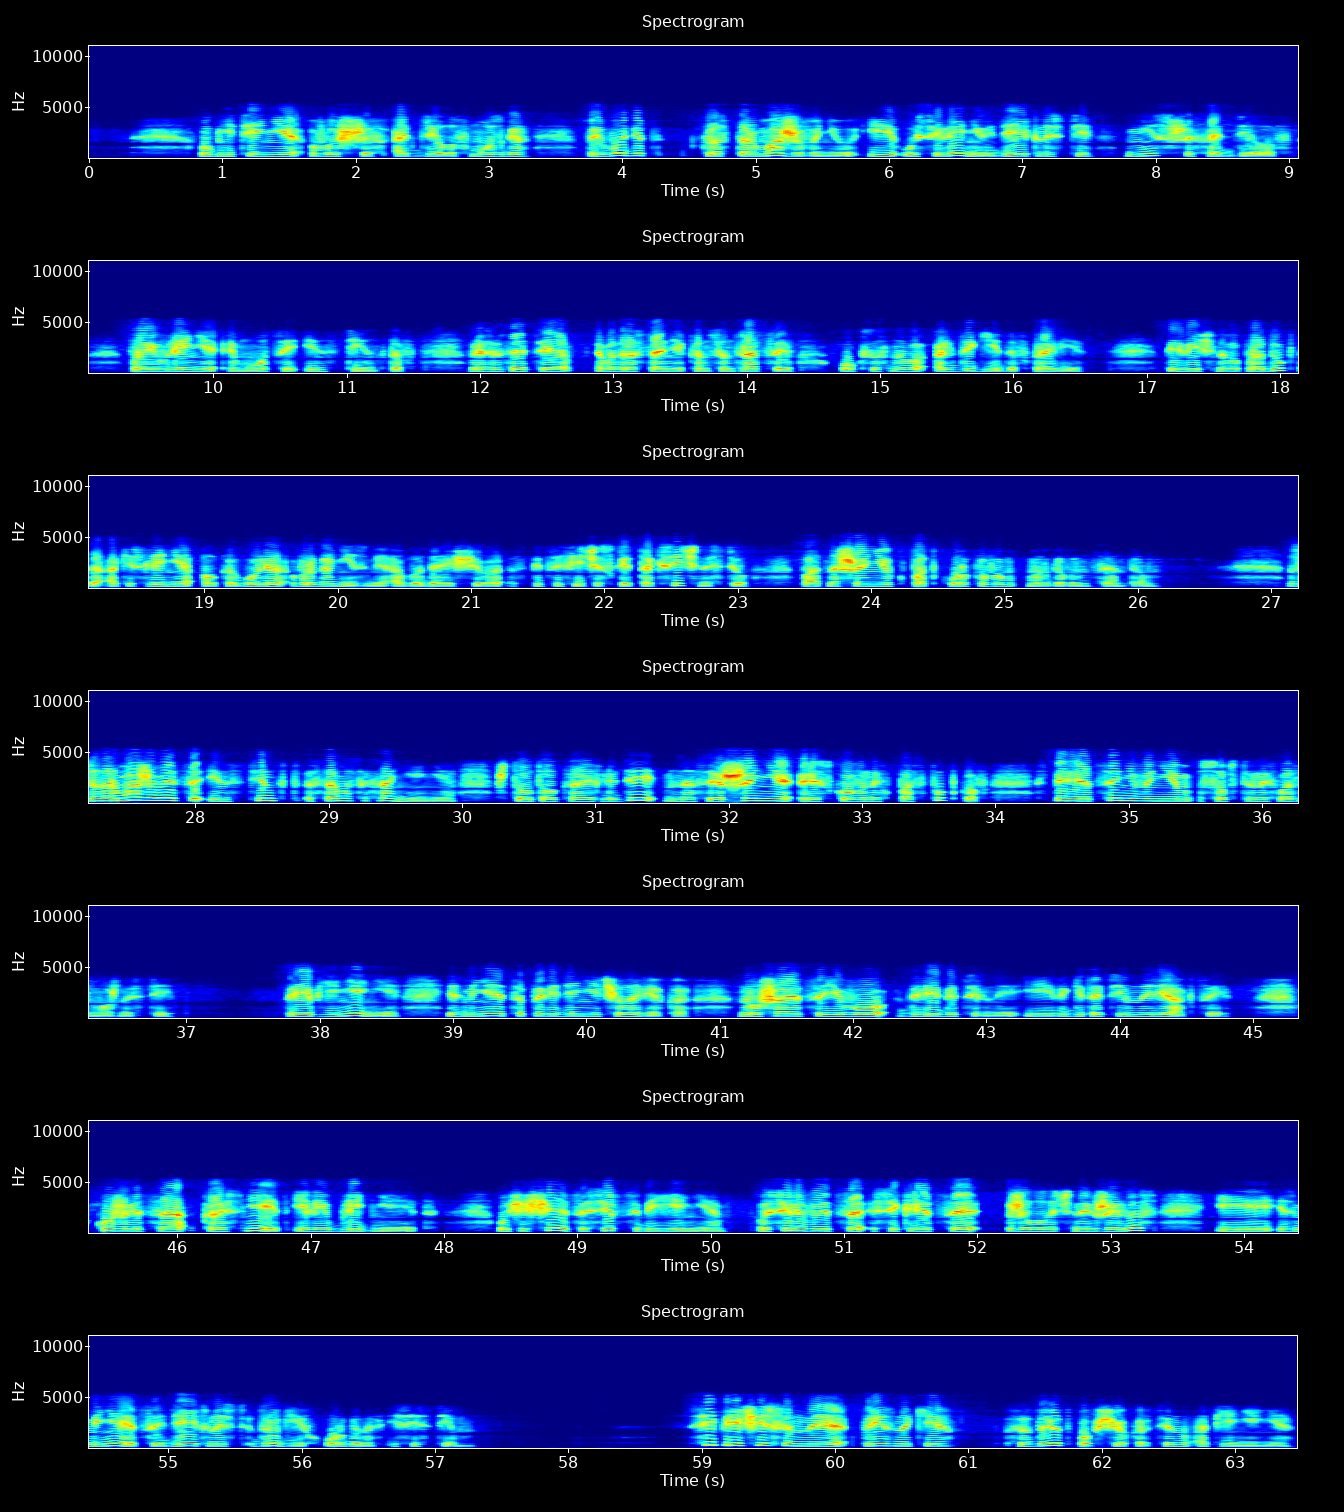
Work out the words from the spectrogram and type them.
Угнетение высших отделов мозга приводит к растормаживанию и усилению деятельности низших отделов, проявления эмоций, инстинктов, в результате возрастания концентрации уксусного альдегида в крови, первичного продукта окисления алкоголя в организме, обладающего специфической токсичностью по отношению к подкорковым мозговым центрам. Затормаживается инстинкт самосохранения, что толкает людей на совершение рискованных поступков с переоцениванием собственных возможностей. При опьянении изменяется поведение человека, нарушаются его двигательные и вегетативные реакции – Кожа лица краснеет или бледнеет, учащается сердцебиение, усиливается секреция желудочных желез и изменяется деятельность других органов и систем. Все перечисленные признаки создают общую картину опьянения.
